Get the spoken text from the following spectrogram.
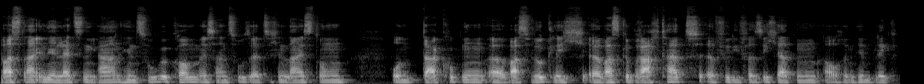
was da in den letzten Jahren hinzugekommen ist an zusätzlichen Leistungen und da gucken, äh, was wirklich äh, was gebracht hat für die Versicherten, auch im Hinblick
